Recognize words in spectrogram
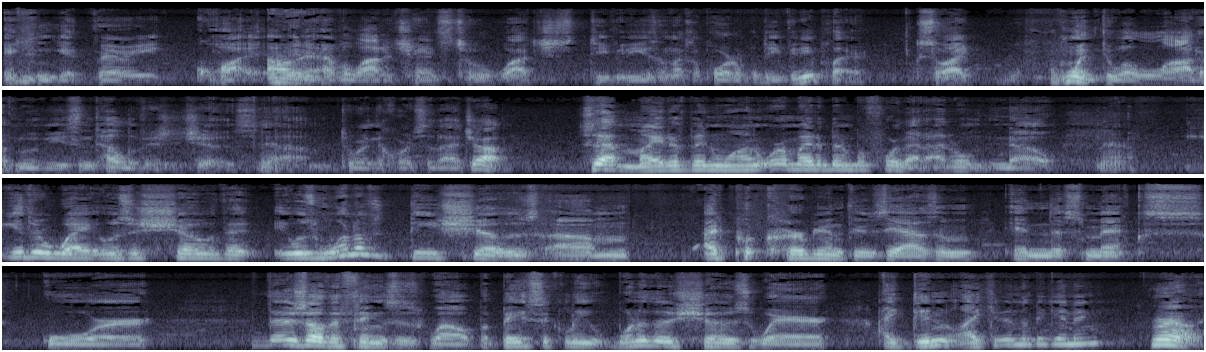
it can get very quiet. Oh, and yeah. have a lot of chance to watch DVDs on like a portable DVD player. So I went through a lot of movies and television shows Yeah. um, during the course of that job. So that might have been one, or it might have been before that. I don't know. Yeah. Either way, it was a show that it was one of these shows. Um, I'd put Curb Your Enthusiasm in this mix, or there's other things as well. But basically, one of those shows where I didn't like it in the beginning, Really?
